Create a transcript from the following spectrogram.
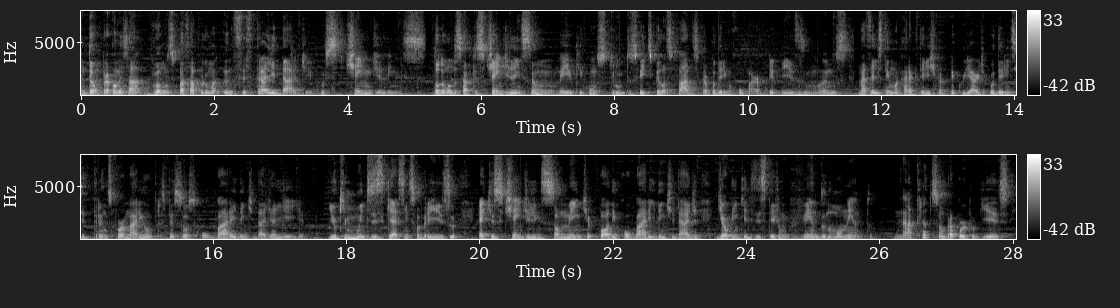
Então, para começar, vamos passar por uma ancestralidade, os Changelings. Todo mundo sabe que os Changelings são meio que construtos feitos pelas fadas para poderem roubar bebês humanos, mas eles têm uma característica peculiar de poderem se transformar em outras pessoas, roubar a identidade alheia. E o que muitos esquecem sobre isso é que os Changelings somente podem roubar a identidade de alguém que eles estejam vendo no momento. Na tradução para português,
